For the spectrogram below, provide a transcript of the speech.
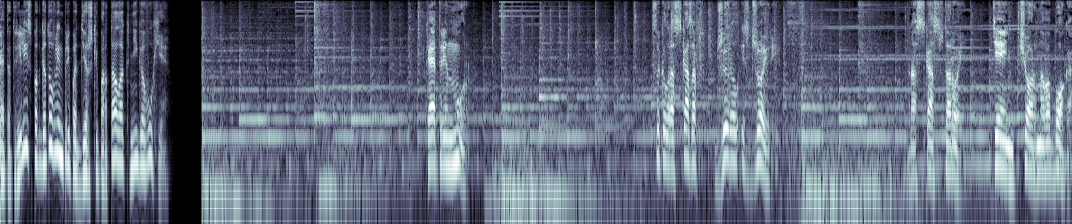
Этот релиз подготовлен при поддержке портала «Книга в ухе». Кэтрин Мур. Цикл рассказов «Джирл из Джойри» Рассказ второй. «Тень черного бога»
